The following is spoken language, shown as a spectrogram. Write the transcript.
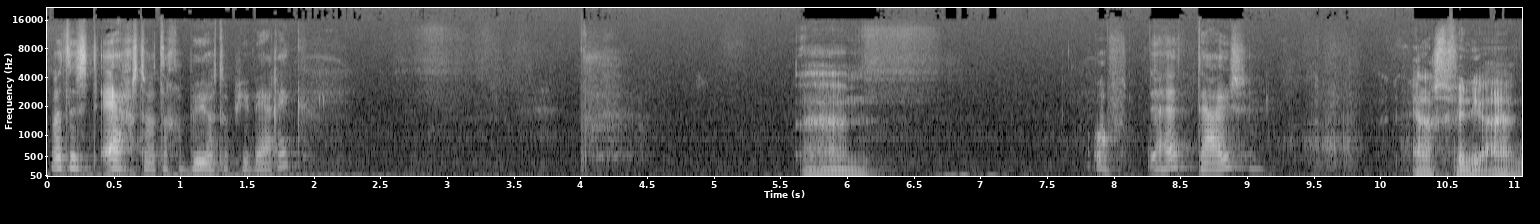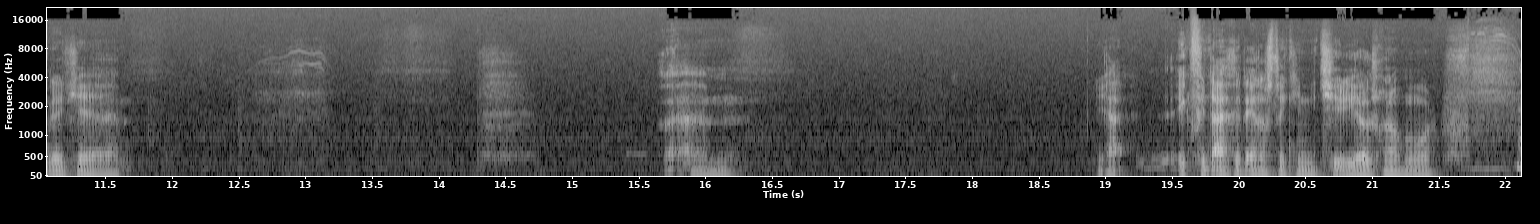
Wat is het ergste wat er gebeurt op je werk? Ehm, Of hè, thuis? Ergste vind ik eigenlijk dat je... ehm, ja, ik vind eigenlijk het ergste dat je niet serieus genomen wordt. Ja.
